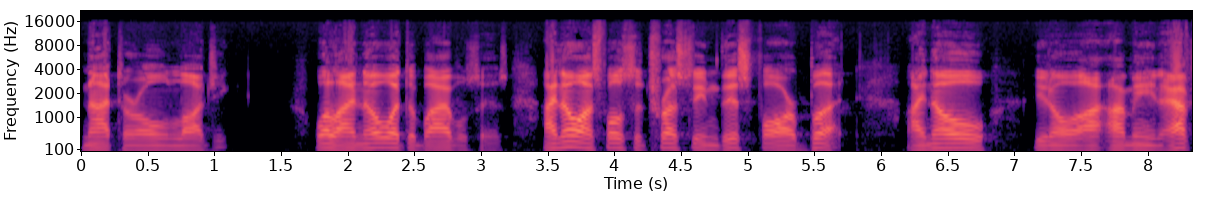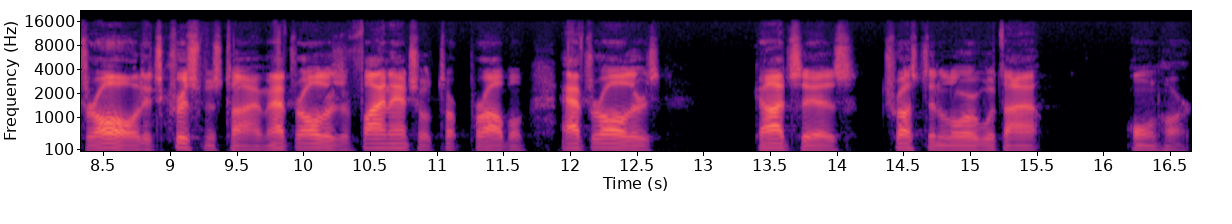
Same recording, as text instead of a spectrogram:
not to our own logic. Well, I know what the Bible says. I know I'm supposed to trust Him this far, but I know, you know, I, I mean, after all, it's Christmas time. After all, there's a financial t- problem. After all, there's, God says, trust in the Lord with thy own heart.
